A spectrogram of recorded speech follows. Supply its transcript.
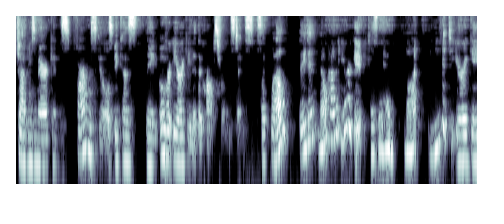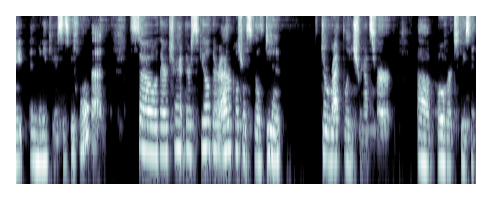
Japanese Americans' farming skills because they over irrigated the crops, for instance. It's like, well, they didn't know how to irrigate because they had not needed to irrigate in many cases before then. So their tra- their skill, their agricultural skills didn't directly transfer um, over to these new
